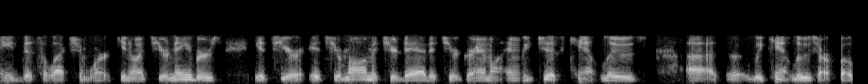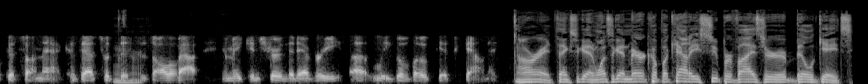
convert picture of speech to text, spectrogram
made this election work. You know, it's your neighbors, it's your it's your mom, it's your dad, it's your grandma, and we just can't lose. Uh, we can't lose our focus on that because that's what this mm-hmm. is all about and making sure that every uh, legal vote gets counted. All right. Thanks again. Once again, Maricopa County Supervisor Bill Gates.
